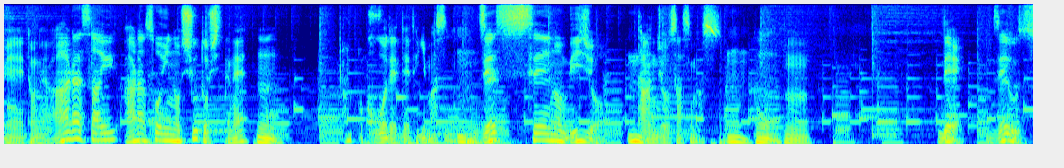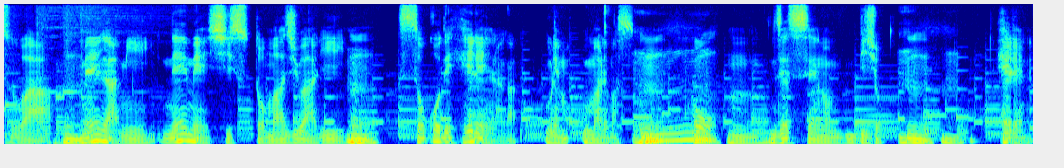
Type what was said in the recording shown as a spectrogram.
えっ、とね争い争いの種としてねうん。ここで出てきます、ん。絶世の美女を誕生させます、うん。うん。うんでゼウスはうん。女神ネメシスと交わり、うん。そこでヘレナが生まれます、ううん。う。絶世の美女。うん。うん。ヘレナ、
